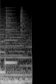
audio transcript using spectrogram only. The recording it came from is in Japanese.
you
